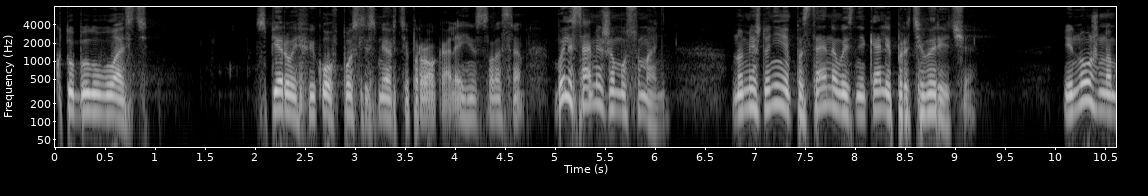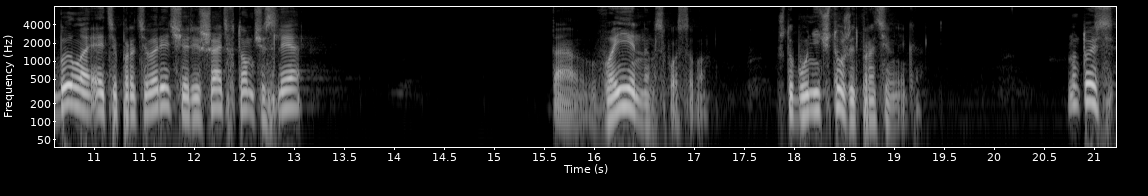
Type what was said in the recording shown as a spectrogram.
кто был у власти с первых веков после смерти пророка, алейхиссалам, были сами же мусульмане но между ними постоянно возникали противоречия. И нужно было эти противоречия решать в том числе да, военным способом, чтобы уничтожить противника. Ну, то есть,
